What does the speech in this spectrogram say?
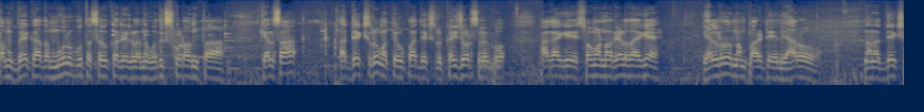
ತಮಗೆ ಬೇಕಾದ ಮೂಲಭೂತ ಸೌಕರ್ಯಗಳನ್ನು ಒದಗಿಸ್ಕೊಡೋವಂಥ ಕೆಲಸ ಅಧ್ಯಕ್ಷರು ಮತ್ತು ಉಪಾಧ್ಯಕ್ಷರು ಕೈ ಜೋಡಿಸ್ಬೇಕು. ಹಾಗಾಗಿ ಸೋಮಣ್ಣವ್ರು ಹೇಳ್ದಾಗೆ ಎಲ್ಲರೂ ನಮ್ಮ ಪಾರ್ಟಿಯಲ್ಲಿ ಯಾರೂ ನಾನು ಅಧ್ಯಕ್ಷ,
